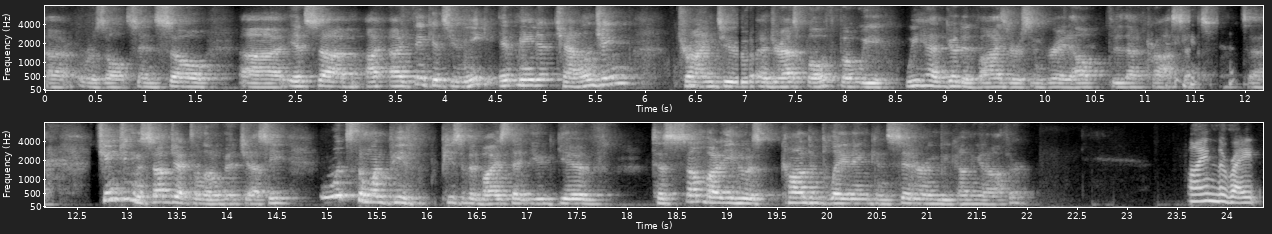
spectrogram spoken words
uh, results. And so uh, it's, uh, I, I, think it's unique. It made it challenging trying to address both, but we, we had good advisors and great help through that process. But, uh, changing the subject a little bit, Jesse, what's the one piece, piece of advice that you'd give to somebody who is contemplating, considering becoming an author? find the right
